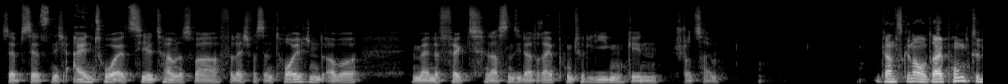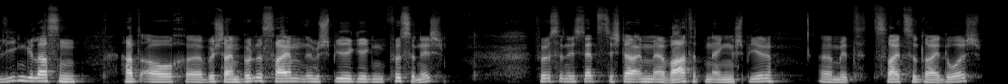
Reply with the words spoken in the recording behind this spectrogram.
selbst jetzt nicht ein Tor erzielt haben. Das war vielleicht was enttäuschend, aber im Endeffekt lassen sie da drei Punkte liegen gegen Stotzheim. Ganz genau, drei Punkte liegen gelassen hat auch äh, Wischheim-Büllesheim im Spiel gegen Füssenich. Füssenich setzt sich da im erwarteten engen Spiel äh, mit 2 zu 3 durch.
